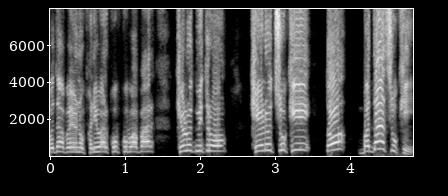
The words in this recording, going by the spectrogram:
બધા ભાઈઓનો ફરીવાર ખૂબ ખૂબ આભાર. ખેડૂત મિત્રો, ખેડૂત સુખી તો બધા સુખી.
